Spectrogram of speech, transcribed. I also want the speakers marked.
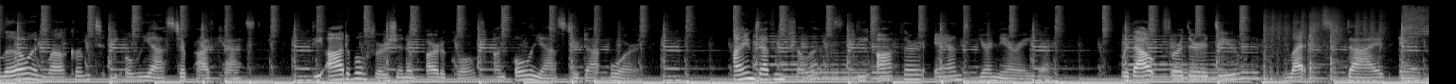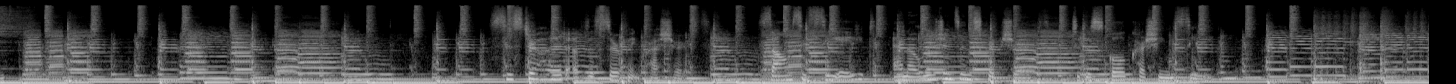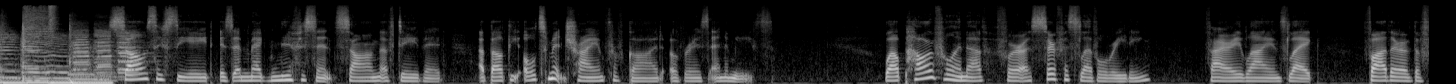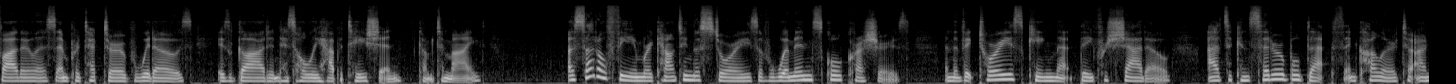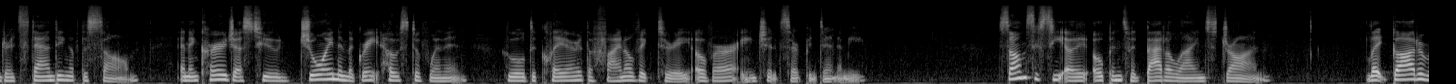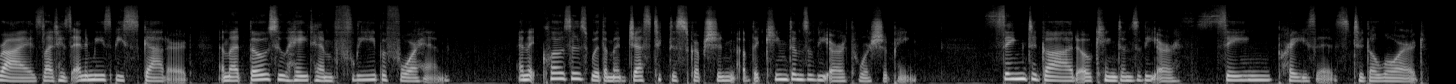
Speaker 1: Hello and welcome to the Oleaster Podcast, the audible version of articles on oleaster.org. I am Devin Phillips, the author and your narrator. Without further ado, let's dive in. Sisterhood of the Serpent Crushers, Psalm 68, and allusions in Scripture to the skull crushing seed. Psalm 68 is a magnificent song of David about the ultimate triumph of God over his enemies. While powerful enough for a surface level reading, fiery lines like, Father of the fatherless and protector of widows is God in his holy habitation come to mind. A subtle theme recounting the stories of women skull crushers and the victorious king that they foreshadow adds a considerable depth and color to understanding of the psalm and encourage us to join in the great host of women who will declare the final victory over our ancient serpent enemy. Psalm 68 opens with battle lines drawn. Let God arise, let his enemies be scattered, and let those who hate him flee before him. And it closes with a majestic description of the kingdoms of the earth worshipping. Sing to God, O kingdoms of the earth, sing praises to the Lord.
